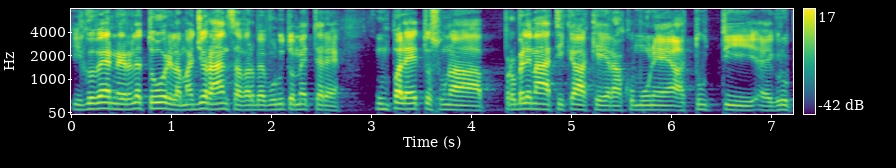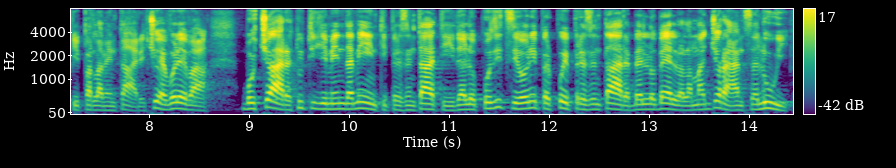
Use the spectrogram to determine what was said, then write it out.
il governo, i relatori, la maggioranza avrebbe voluto mettere un paletto su una problematica che era comune a tutti i eh, gruppi parlamentari, cioè voleva bocciare tutti gli emendamenti presentati dalle opposizioni per poi presentare bello bello alla maggioranza lui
